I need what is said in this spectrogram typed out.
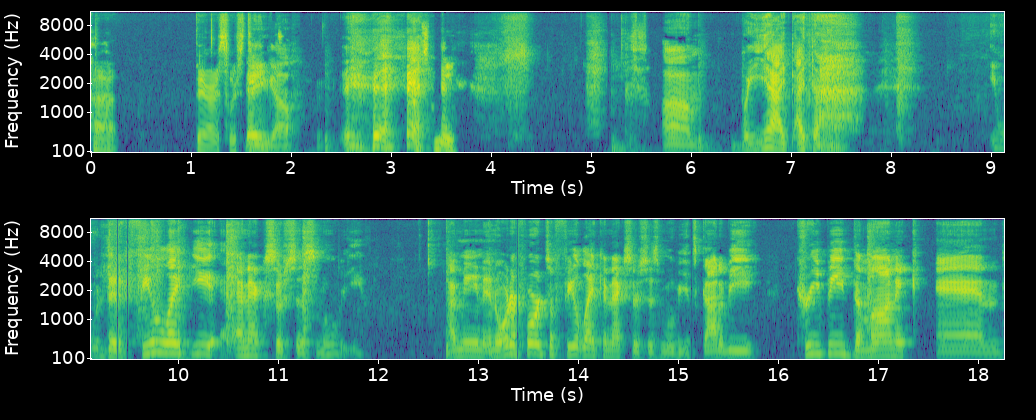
there, I switched. There you names. go. That's me. um, but yeah, I, I th- it, did it feel like an Exorcist movie? I mean, in order for it to feel like an Exorcist movie, it's got to be creepy, demonic, and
